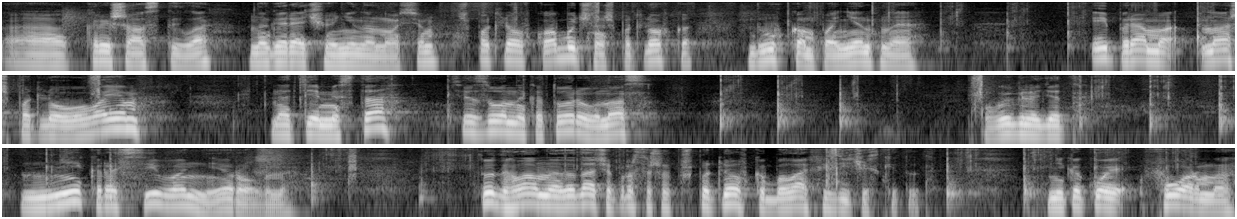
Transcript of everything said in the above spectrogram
Э, крыша остыла. На горячую не наносим шпатлевку. Обычная шпатлевка двухкомпонентная. И прямо нашпатлевываем на те места, те зоны, которые у нас выглядят некрасиво, неровно. Тут главная задача просто, чтобы шпатлевка была физически тут. Никакой формы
